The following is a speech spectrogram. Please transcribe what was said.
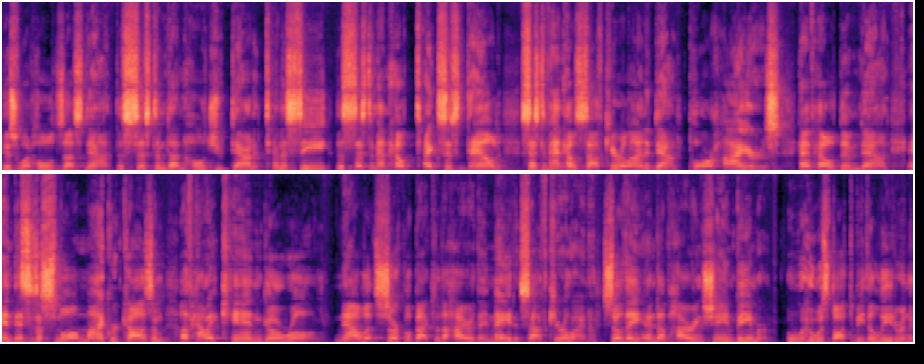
is what holds us down. The system doesn't hold you down at Tennessee. The system hadn't held Texas down. System hadn't held South Carolina down. Poor hires have held them down. And this is a small microcosm of how it can go wrong. Now let's circle back to the hire they made at South Carolina. So they end up hiring Shane Beamer, who was thought to be the leader in the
